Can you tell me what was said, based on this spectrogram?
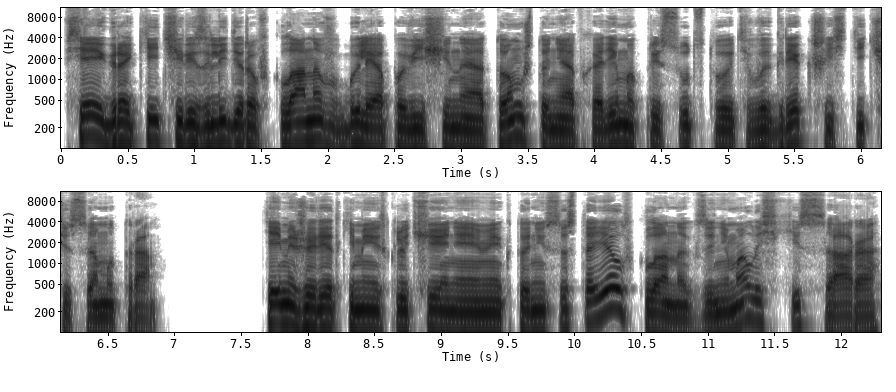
Все игроки через лидеров кланов были оповещены о том, что необходимо присутствовать в игре к 6 часам утра. Теми же редкими исключениями, кто не состоял в кланах, занималась Хисара.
